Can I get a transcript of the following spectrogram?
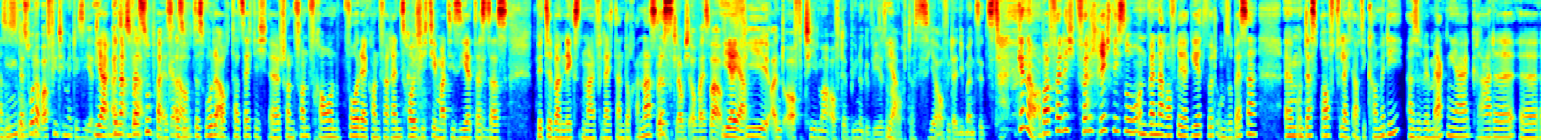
Also mhm, so, das wurde aber auch viel thematisiert. Ja, genau, also was super ist. Also genau. Also das wurde auch tatsächlich äh, schon von Frauen vor der Konferenz genau. häufig thematisiert, dass genau. das bitte beim nächsten Mal vielleicht dann doch anders ist. Das glaube ich auch, weil es war ja, ja. viel und oft Thema auf der Bühne gewesen, ja. auch, dass hier auch wieder niemand sitzt. Genau, aber völlig, völlig richtig so. Und wenn darauf reagiert wird, umso besser. Ähm, und das braucht vielleicht auch die Comedy. Also wir merken ja gerade, äh,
